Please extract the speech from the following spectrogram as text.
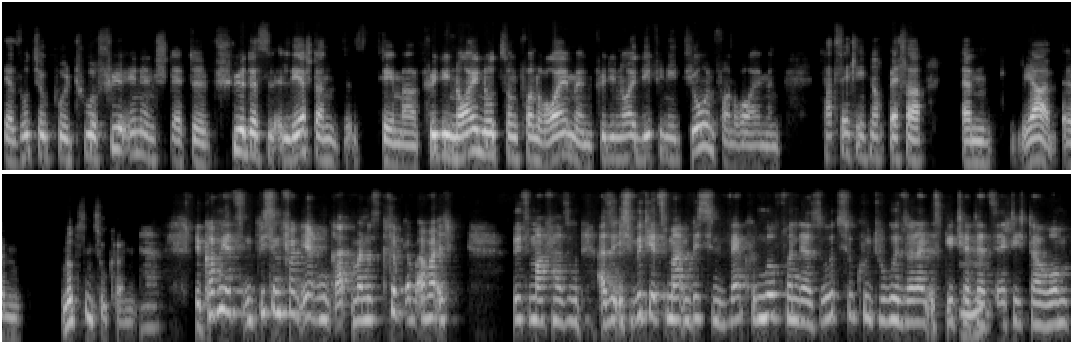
der Soziokultur für Innenstädte, für das Leerstandsthema, für die Neunutzung von Räumen, für die neue Definition von Räumen tatsächlich noch besser ähm, ja, ähm, nutzen zu können. Ja. Wir kommen jetzt ein bisschen von Ihrem Manuskript, aber ich willst du mal versuchen? Also ich würde jetzt mal ein bisschen weg nur von der Soziokultur, sondern es geht ja mhm. tatsächlich darum,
